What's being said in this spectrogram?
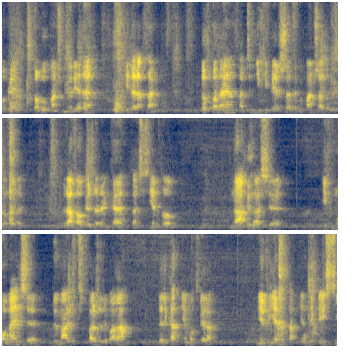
Okej, to był punch numer jeden. I teraz tak, rozkładając na czynniki pierwsze tego puncha, to wygląda tak. Rafał bierze rękę zaciśniętą, nachyla się i w momencie, gdy ma już przy twarzy rywala, delikatnie ją otwiera. Nie bijemy z zamkniętej pięści,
